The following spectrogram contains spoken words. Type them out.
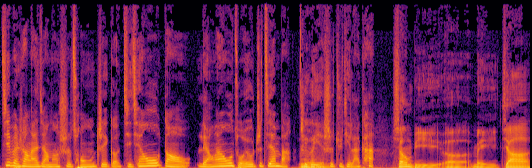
基本上来讲呢，是从这个几千欧到两万欧左右之间吧，这个也是具体来看。相比呃美加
